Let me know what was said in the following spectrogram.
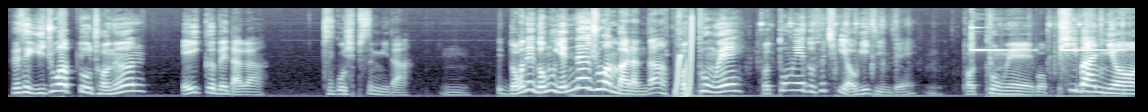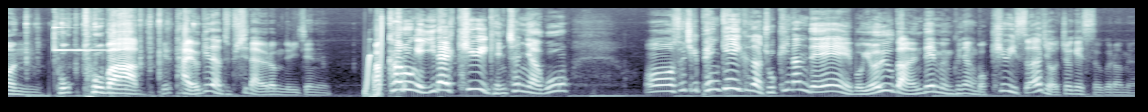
그래서 이 조합도 저는 A급에다가 두고 싶습니다. 음. 너네 너무 옛날 조합 말한다. 버통회? 버통회도 솔직히 여기지 이제. 음, 버통회, 뭐 피반년, 복토박 다 여기다 둡시다 여러분들 이제는. 마카롱에 이달 키위 괜찮냐고? 어 솔직히 팬케이크가 좋긴 한데 뭐 여유가 안 되면 그냥 뭐 키위 써야지 어쩌겠어 그러면.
